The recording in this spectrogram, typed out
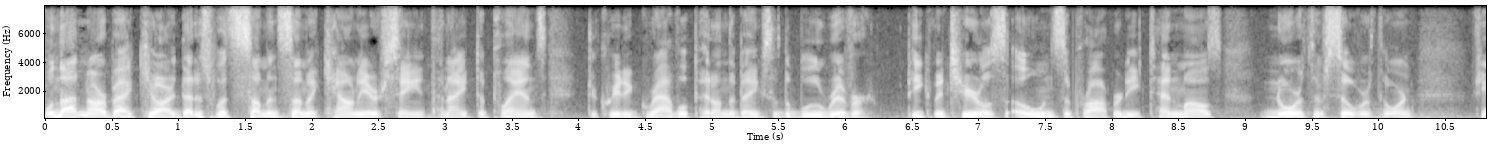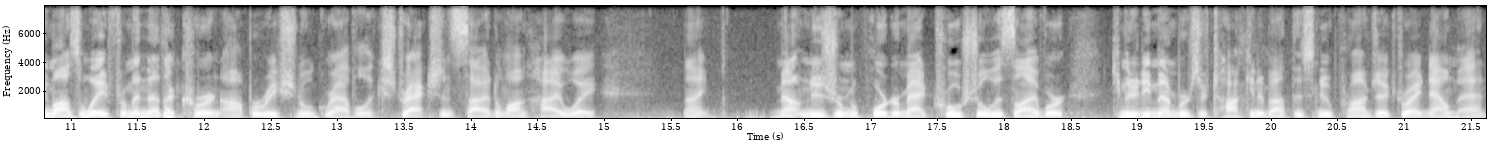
Well, not in our backyard. That is what some in Summit County are saying tonight to plans to create a gravel pit on the banks of the Blue River. Peak Materials owns the property 10 miles north of Silverthorne, a few miles away from another current operational gravel extraction site along Highway 9. Mountain Newsroom reporter Matt Kroschel is live where community members are talking about this new project right now. Matt?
